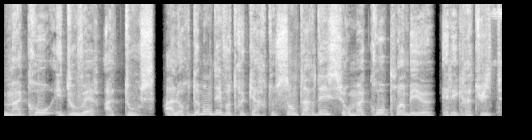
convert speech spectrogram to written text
Macro est ouvert à tous. Alors demandez votre carte sans tarder sur macro.be. Elle est gratuite.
